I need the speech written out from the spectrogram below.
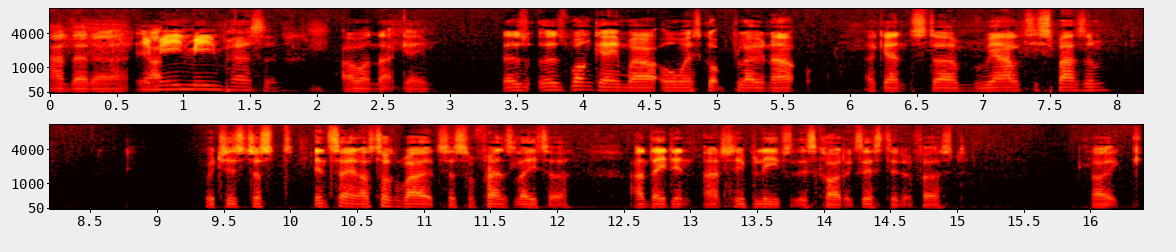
and then uh, You mean mean person. I won that game. There was, there was one game where I almost got blown out against um, Reality Spasm, which is just insane. I was talking about it to some friends later, and they didn't actually believe that this card existed at first. Like,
